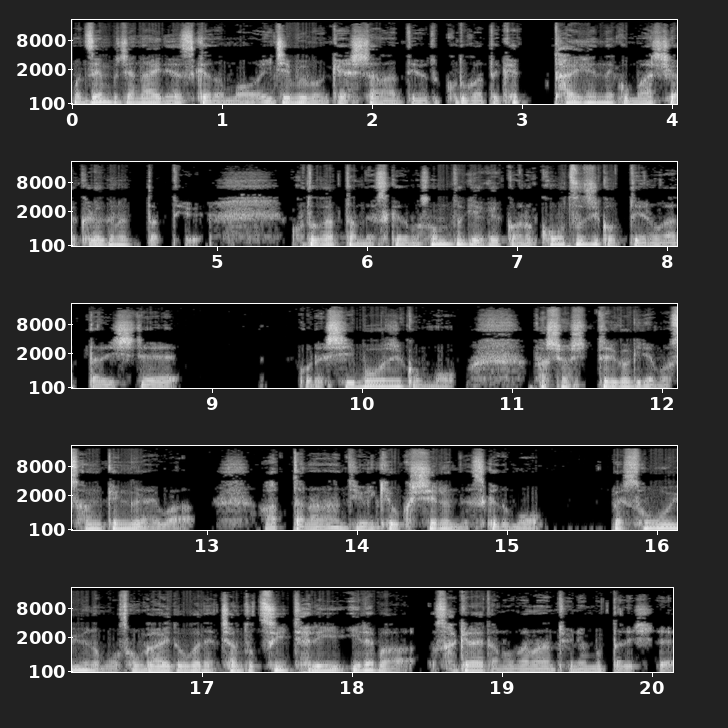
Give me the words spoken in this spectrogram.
まあ、全部じゃないですけども、一部分消したなんていうことがあって、結構大変ね、こう街が暗くなったっていうことがあったんですけども、その時は結構あの交通事故っていうのがあったりして、これ死亡事故も、私の知ってる限りはも3件ぐらいはあったななんていうふうに記憶してるんですけども、やっぱりそういうのも、そのガイドがね、ちゃんとついていれば避けられたのかなというふうに思ったりして、や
